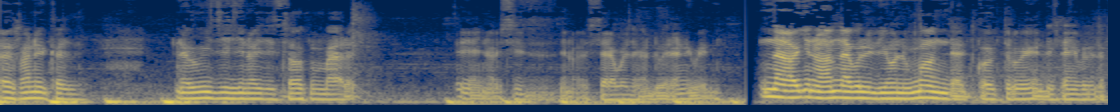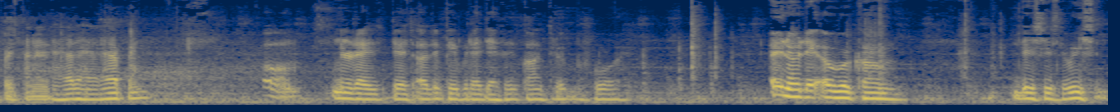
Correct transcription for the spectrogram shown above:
it was funny because, you know, we just, you know, just talking about it. You know, she you know, said I wasn't going to do it anyway. Now, you know, I'm not really the only one that goes through it, and this ain't really the first time it had, had happened. Um, you know, there's, there's other people that definitely gone through it before. You know, they overcome this situation.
